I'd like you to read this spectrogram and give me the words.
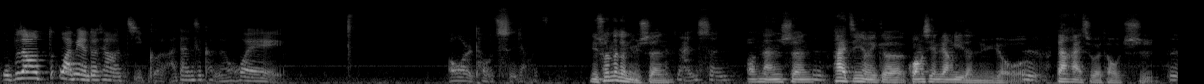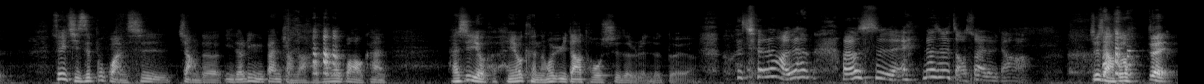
我不知道外面的对象有几个啦，但是可能会偶尔偷吃这样子。你说那个女生？男生哦，男生，他已经有一个光鲜亮丽的女友了，嗯、但还是会偷吃，嗯。所以其实不管是长得你的另一半长得好看或不好看，还是有很有可能会遇到偷吃的人就对了。我觉得好像好像是哎、欸，那是不是找帅的比较好？就想说 对，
